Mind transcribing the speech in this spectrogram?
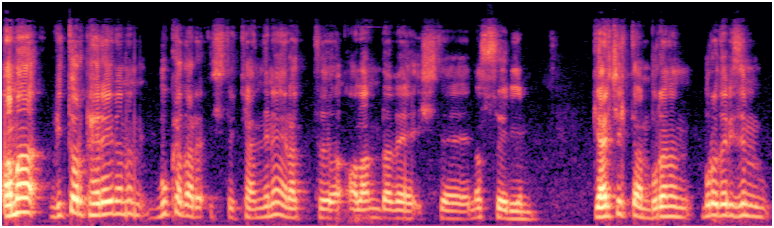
Ama Vitor Pereira'nın bu kadar işte kendine yarattığı alanda ve işte nasıl söyleyeyim gerçekten buranın burada bizim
